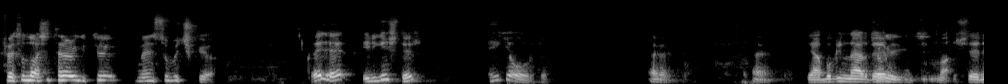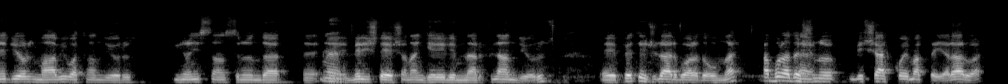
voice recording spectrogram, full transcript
Fethullahçı terör örgütü mensubu çıkıyor. Ve de ilginçtir. Ege ordu. Evet. Evet. Ya bugünlerde işte ne diyoruz? Mavi vatan diyoruz. Yunanistan sınırında e, e evet. e, Meriç'te yaşanan gerilimler falan diyoruz. E, FETÖ'cüler bu arada onlar. Ha burada evet. şunu bir şerh koymakta yarar var.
